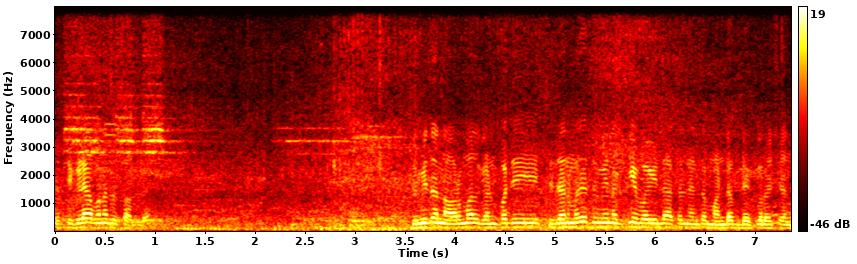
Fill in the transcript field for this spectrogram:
तर तिकडे आपण आता चाललो आहे तुम्ही तर नॉर्मल गणपती सीझनमध्ये तुम्ही नक्की बघितलं असेल नंतर मंडप डेकोरेशन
